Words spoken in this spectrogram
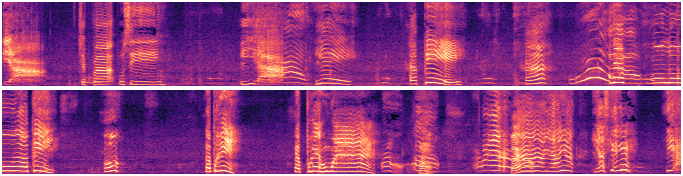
Ya. Cepat pusing. Ya. Ye. Apa? Ha? Nak ulu apa? Oh? Nak pergi? Nak pergi rumah? Ha. Ah, ya, ya. Ya, sikit lagi. Ya.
